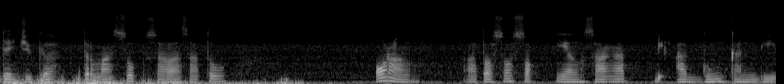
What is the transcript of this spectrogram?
dan juga termasuk salah satu orang atau sosok yang sangat diagungkan di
